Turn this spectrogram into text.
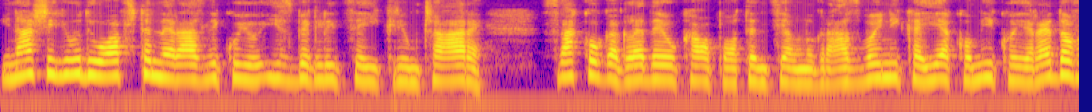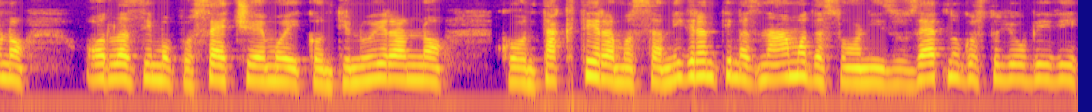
i naši ljudi uopšte ne razlikuju izbeglice i krijumčare, svakoga gledaju kao potencijalnog razbojnika, iako mi koji redovno odlazimo, posećujemo i kontinuirano kontaktiramo sa migrantima, znamo da su oni izuzetno gostoljubivi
